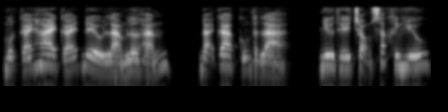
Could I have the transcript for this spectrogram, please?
Một cái hai cái đều làm lơ hắn, đại ca cũng thật là, như thế trọng sắc khinh hữu,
